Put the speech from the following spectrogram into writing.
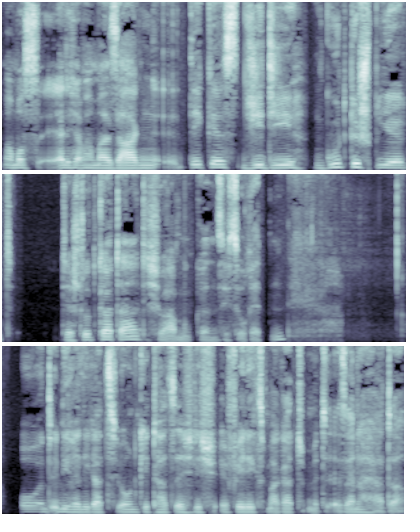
man muss ehrlich einfach mal sagen, dickes GG, gut gespielt. Der Stuttgarter, die Schwaben können sich so retten. Und in die Relegation geht tatsächlich Felix Magath mit seiner Hertha.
